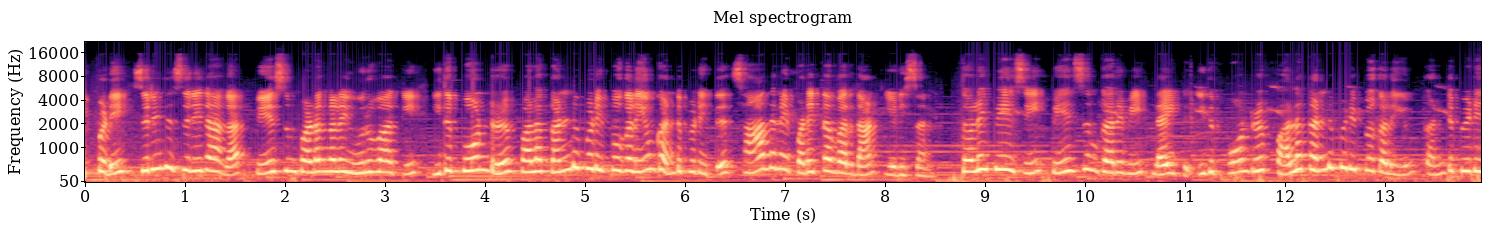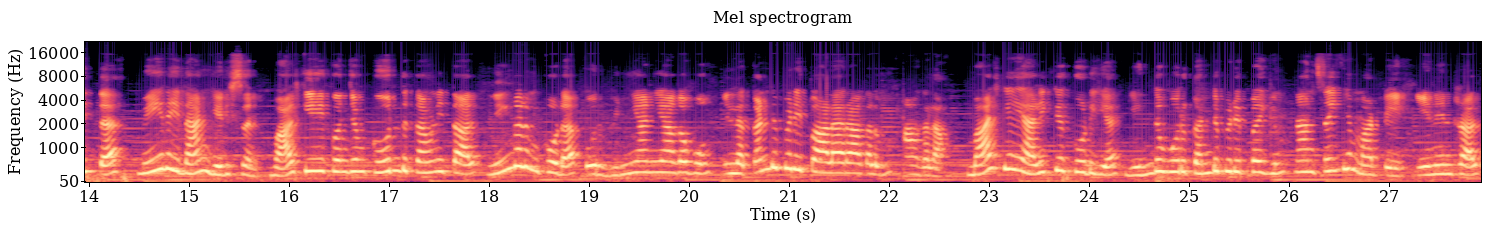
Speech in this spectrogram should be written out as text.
இப்படி சிறிது சிறிதாக பேசும் படங்களை உருவாக்கி இது போன்ற பல கண்டுபிடிப்புகளையும் கண்டுபிடித்து சாதனை படைத்தவர்தான் எடிசன். தொலைபேசி பேசும் கருவி லைட். இது போன்று பல கண்டுபிடிப்புகளையும் கண்டுபிடித்த மேதைதான் எடிசன். வாழ்க்கையை கொஞ்சம் கூர்ந்து கவனித்தால் நீங்களும் கூட ஒரு விஞ்ஞானியாகவும் இல்ல கண்டுபிடிப்பாளராகவும் ஆகலாம். வாழ்க்கையை அழிக்கக்கூடிய எந்த ஒரு கண்டுபிடிப்பையும் நான் செய்ய மாட்டேன். ஏனென்றால்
